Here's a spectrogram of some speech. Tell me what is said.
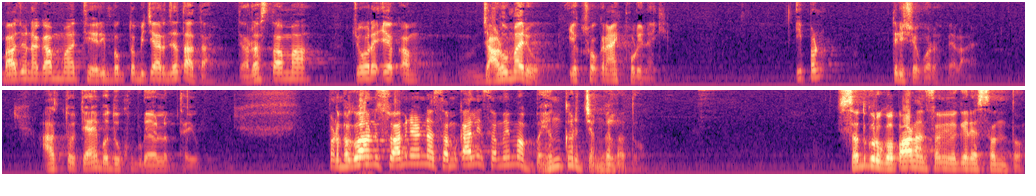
બાજુના ગામમાંથી હરિભક્તો બિચારા જતા હતા. રસ્તામાં ચોરે એક આમ ઝાડું માર્યું, એક છોકરા આંખ ફોડી નાખી. એ પણ ત્રીસેક વર્ષ પહેલા. આજ તો ત્યાંય બધું ખૂબ ડેવલપ થયું. પણ ભગવાન સ્વામિનારાયણના સમકાલીન સમયમાં ભયંકર જંગલ હતું. સદગુરુ ગોપાળાન સ્વામી વગેરે સંતો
